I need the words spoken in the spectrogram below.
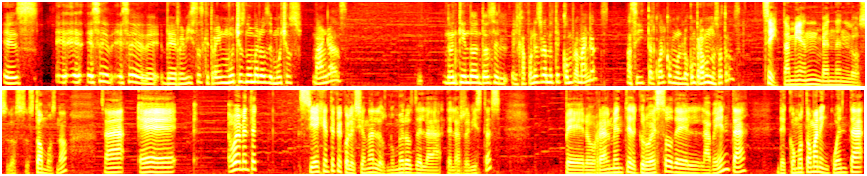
es e, e, ese, ese de, revistas que traen muchos números de muchos mangas. No entiendo, entonces, ¿el, ¿el japonés realmente compra mangas? Así, tal cual como lo compramos nosotros. Sí, también venden los, los, tomos, ¿no? O sea, eh, obviamente sí hay gente que colecciona los números de, la, de las revistas, pero realmente el grueso de la venta, de cómo toman en cuenta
